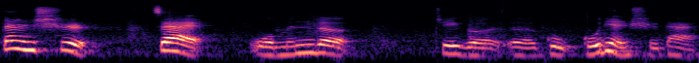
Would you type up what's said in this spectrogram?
但是在我们的这个呃古古典时代，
